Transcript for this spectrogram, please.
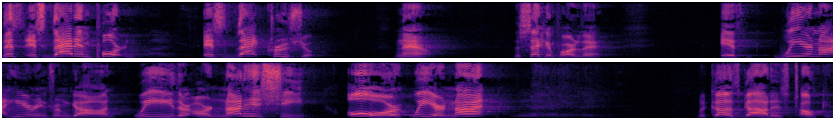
This, it's that important. It's that crucial. Now, the second part of that. If we are not hearing from God, we either are not His sheep or we are not because God is talking.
